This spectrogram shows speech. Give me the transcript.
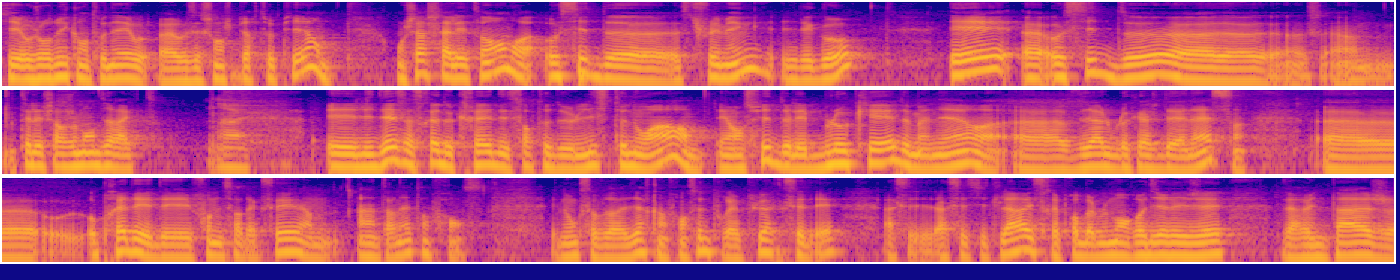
qui est aujourd'hui cantonné euh, aux échanges peer-to-peer. On cherche à l'étendre aux sites de streaming illégaux et euh, aux sites de euh, téléchargement direct. Et l'idée, ça serait de créer des sortes de listes noires et ensuite de les bloquer de manière, via le blocage DNS, auprès des, fournisseurs d'accès à Internet en France. Et donc ça voudrait dire qu'un Français ne pourrait plus accéder à ces, à ces sites-là. Il serait probablement redirigé vers une page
